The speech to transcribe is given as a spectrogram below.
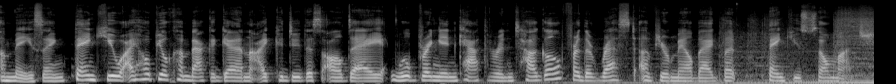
Amazing. Thank you. I hope you'll come back again. I could do this all day. We'll bring in Kathryn Tuggle for the rest of your mailbag, but thank you so much.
